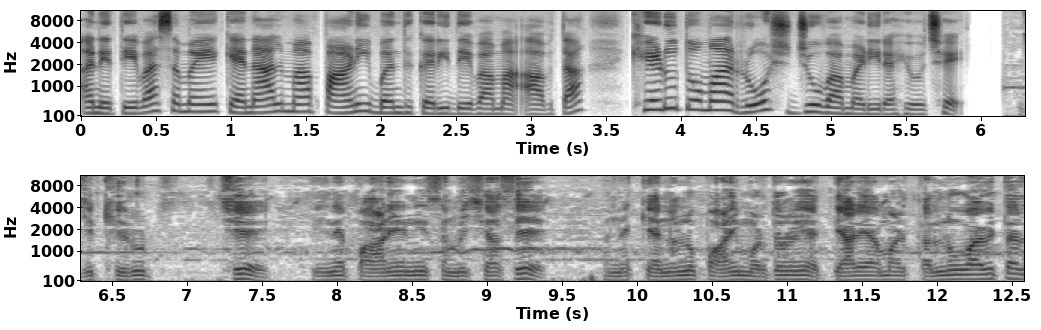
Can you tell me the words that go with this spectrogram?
અને તેવા સમયે કેનાલમાં પાણી બંધ કરી દેવામાં આવતા ખેડૂતોમાં રોષ જોવા મળી રહ્યો છે. જે ખેડૂત છે એને પાણીની સમસ્યા છે અને કેનલનું પાણી મળતું નહીં અત્યારે અમારે તલનું વાવેતર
